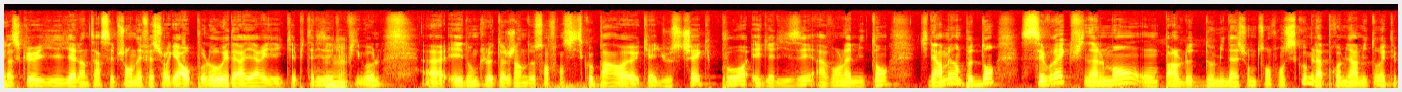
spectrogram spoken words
parce qu'il y a l'interception en effet sur Garoppolo et derrière il capitalise avec mhm. un field goal. Euh, et donc le touchdown de San Francisco par euh, Kai pour égaliser avant la mi-temps, qui les remet un peu dedans. C'est vrai que finalement, on parle de domination de San Francisco, mais la première mi-temps était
